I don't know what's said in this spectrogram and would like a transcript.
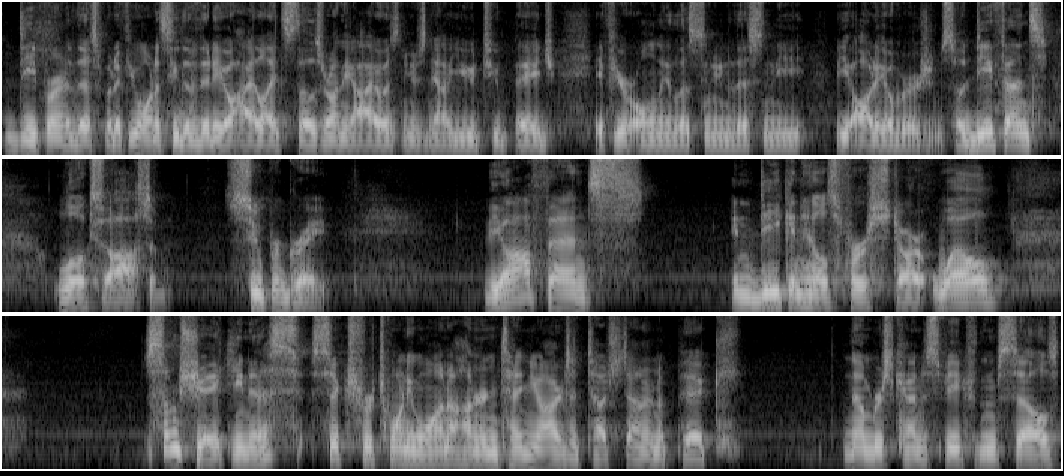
deeper into this. But if you want to see the video highlights, those are on the Iowa's News Now YouTube page if you're only listening to this in the, the audio version. So defense looks awesome, super great. The offense in Deacon Hill's first start, well, some shakiness. Six for 21, 110 yards, a touchdown, and a pick. Numbers kind of speak for themselves.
